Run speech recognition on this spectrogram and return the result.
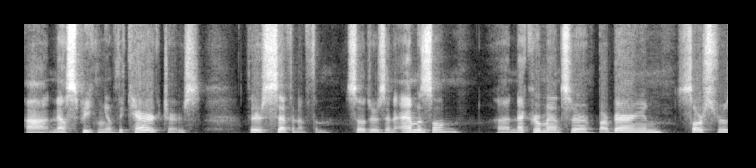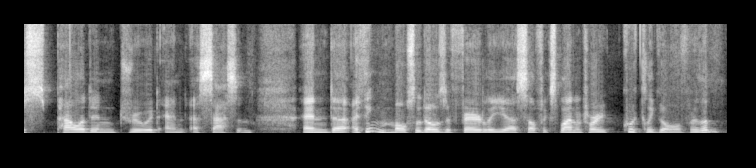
Uh, now, speaking of the characters, there's seven of them. So there's an Amazon, uh, necromancer, barbarian, sorceress, paladin, druid, and assassin. And uh, I think most of those are fairly uh, self-explanatory. Quickly go over them.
